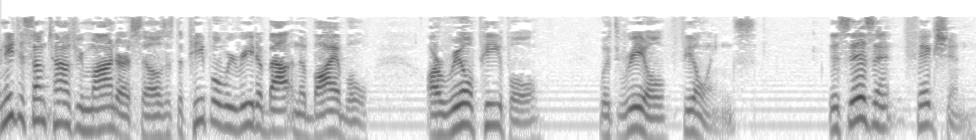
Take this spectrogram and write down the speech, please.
We need to sometimes remind ourselves that the people we read about in the Bible are real people with real feelings. This isn't fiction.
